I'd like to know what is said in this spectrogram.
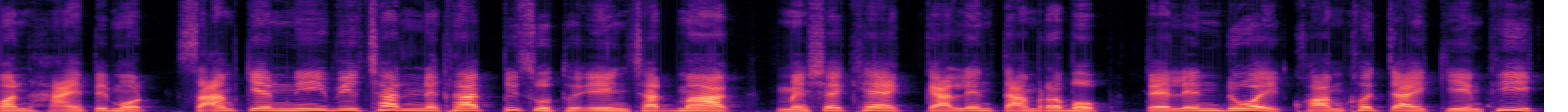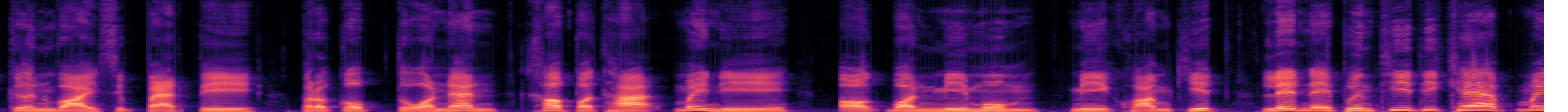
มันหายไปหมด 3 เกมนี้วิชั่นนะครับพิสูจน์ตัวเองชัดมาก ไม่ใช่แค่การเล่นตามระบบ แต่เล่นด้วยความเข้าใจเกมที่เกินวัย 18 ปี ประกบตัวแน่นเข้าปะทะไม่หนี ออกบอลมีมุม มีความคิด เล่นในพื้นที่ที่แคบไม่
